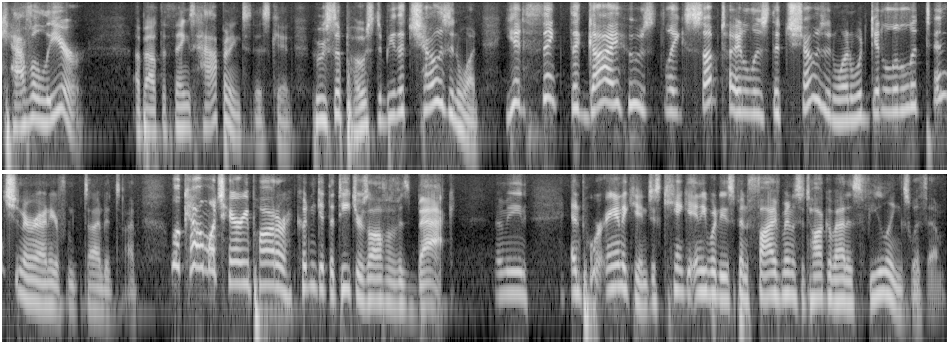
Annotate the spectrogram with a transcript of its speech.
cavalier about the things happening to this kid who's supposed to be the chosen one. You'd think the guy whose like subtitle is the chosen one would get a little attention around here from time to time. Look how much Harry Potter couldn't get the teachers off of his back. I mean, and poor Anakin just can't get anybody to spend five minutes to talk about his feelings with him.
